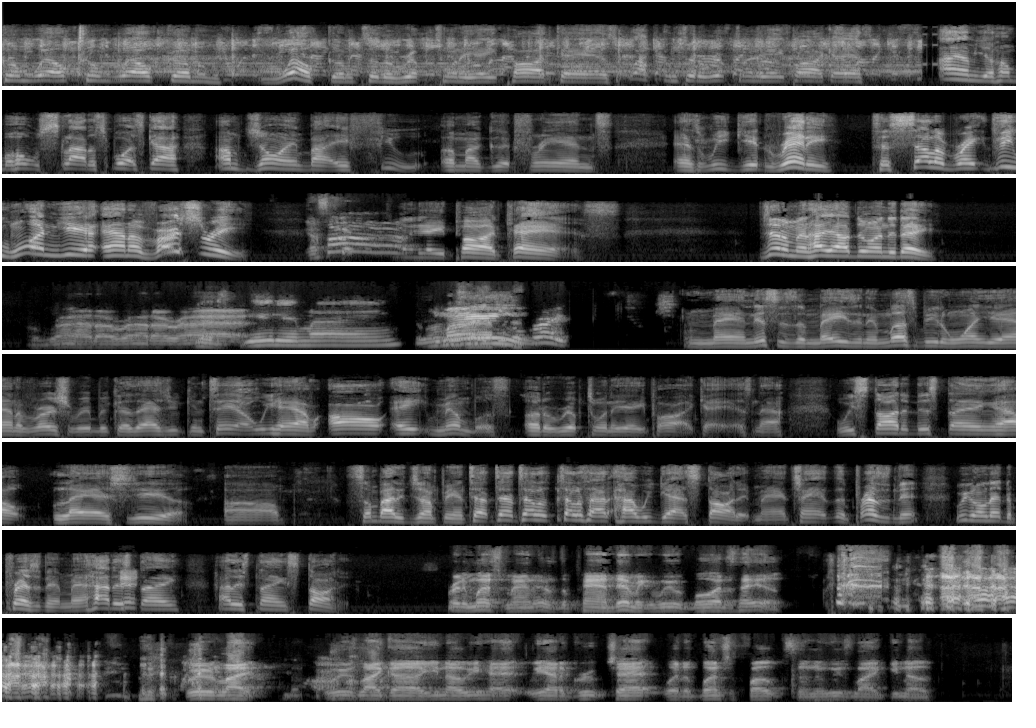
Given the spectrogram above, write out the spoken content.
Welcome, welcome, welcome, welcome to the RIP 28 podcast. Welcome to the RIP 28 podcast. I am your humble host, Slider Sports Guy. I'm joined by a few of my good friends as we get ready to celebrate the one year anniversary. Yes, sir. 28 podcast. Gentlemen, how y'all doing today? All right, all right, all right. Let's get it, man. Man. Right. Man, this is amazing. It must be the one year anniversary because, as you can tell, we have all eight members of the RIP 28 podcast. Now, we started this thing out last year. Um, somebody jump in. Tell, tell, tell us, tell us how, how we got started, man. Chance, the president. We're gonna let the president, man. How this thing, how this thing started. Pretty much, man. It was the pandemic. We were bored as hell. we were like, we was like, uh, you know, we had we had a group chat with a bunch of folks, and we was like, you know,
